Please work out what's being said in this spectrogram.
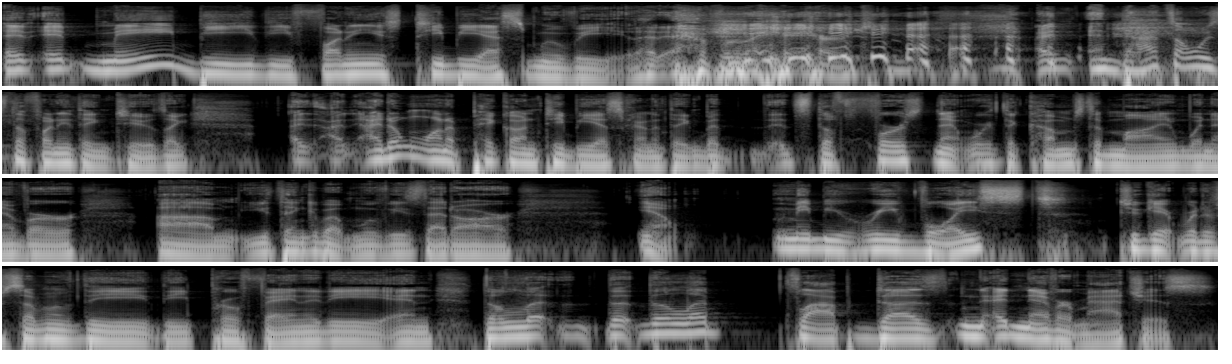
it, it may be the funniest TBS movie that ever aired. And and that's always the funny thing too. It's like I, I- don't want to pick on TBS kind of thing, but it's the first network that comes to mind whenever um, you think about movies that are, you know, maybe revoiced to get rid of some of the the profanity and the lip the, the lip flap does it never matches.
